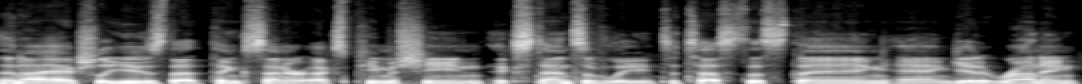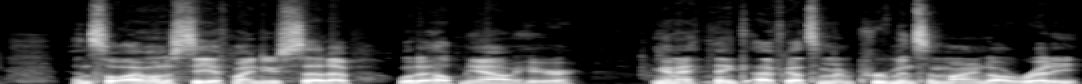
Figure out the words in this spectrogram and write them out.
And I actually used that ThinkCentre XP machine extensively to test this thing and get it running. And so I want to see if my new setup would have helped me out here. And I think I've got some improvements in mind already.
